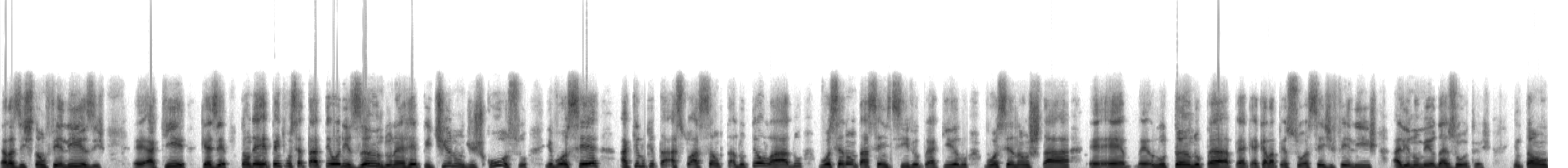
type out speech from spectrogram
Elas estão felizes é, aqui, quer dizer, então de repente você está teorizando, né, repetindo um discurso e você, aquilo que está, a situação que está do teu lado, você não está sensível para aquilo, você não está é, é, é lutando para que aquela pessoa seja feliz ali no meio das outras. Então,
